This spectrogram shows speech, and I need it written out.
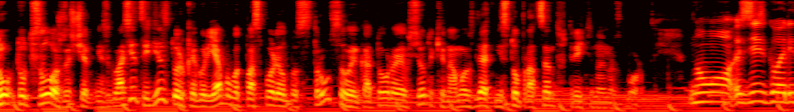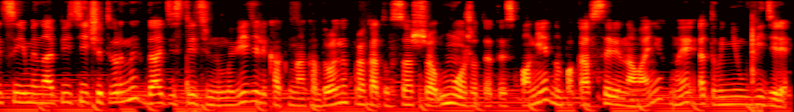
Ну, тут сложно с чем-то не согласиться. Единственное, только я говорю, я бы вот поспорил бы с Трусовой, которая все-таки, на мой взгляд, не сто процентов третий номер сборной. Но здесь говорится именно о пяти четверных. Да, действительно, мы видели, как на контрольных прокатах Саша может это исполнять, но пока в соревнованиях мы этого не увидели.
